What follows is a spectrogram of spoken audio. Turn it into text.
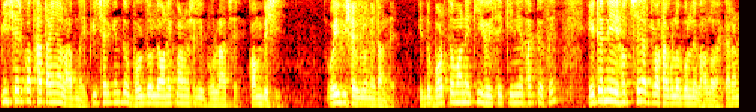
পিছের কথা টাই না লাভ নাই। পিছের কিন্তু ভুল ধরলে অনেক মানুষেরই ভুল আছে, কম বেশি। ওই বিষয়গুলো নিয়ে টানলে কিন্তু বর্তমানে কি হয়েছে, কি নিয়ে থাকতেছে, এটা নিয়ে হচ্ছে আর কি কথাগুলো বললে ভালো হয়। কারণ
